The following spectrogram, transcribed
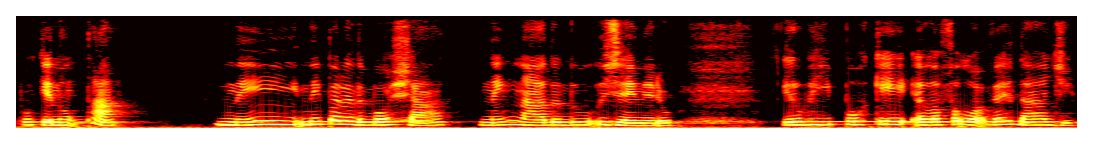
porque não tá. Nem, nem para debochar, nem nada do gênero. Eu ri porque ela falou a verdade.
